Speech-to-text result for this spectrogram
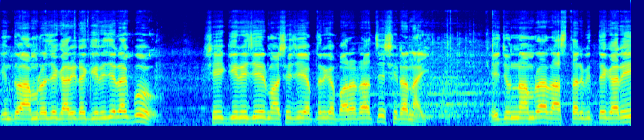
কিন্তু আমরা যে গাড়িটা গ্যারেজে রাখব, সেই গ্যারেজের মাসে যে আপনার ভাড়াটা আছে, সেটা নাই। এই জন্য আমরা রাস্তার ভিত্তে গাড়ি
